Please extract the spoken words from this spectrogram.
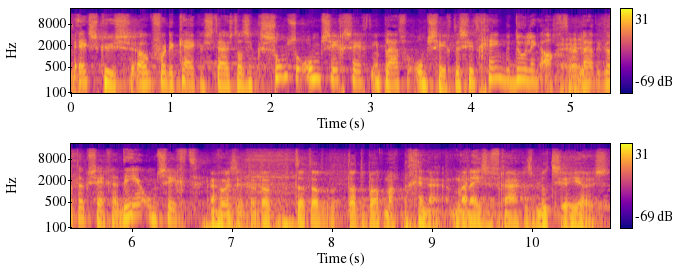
Excuus, ook voor de kijkers thuis, dat ik soms omzicht zeg in plaats van omzicht. Er zit geen bedoeling achter, laat ik dat ook zeggen. De heer Omzicht. Voorzitter, dat, dat, dat, dat debat mag beginnen. Maar deze vraag is bloedserieus.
